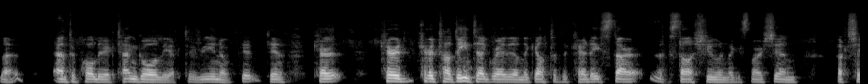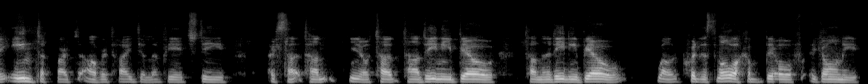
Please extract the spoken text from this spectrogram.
le antropóliaach tangóliaach ceir tá dínta gréide an na geilta a ceir é star stáisiún agus mar sin fe sé intach part abertaide le PhD tá daoine be tá na daoine be well chud is mó a be i gáí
